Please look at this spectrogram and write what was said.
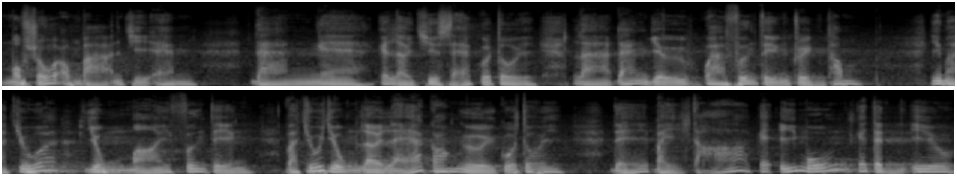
một số ông bà, anh chị em đang nghe cái lời chia sẻ của tôi là đang dự qua phương tiện truyền thông. Nhưng mà chúa dùng mọi phương tiện và chúa dùng lời lẽ con người của tôi để bày tỏ cái ý muốn, cái tình yêu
